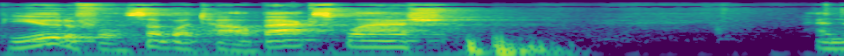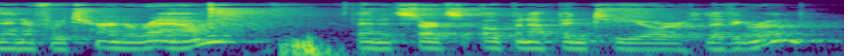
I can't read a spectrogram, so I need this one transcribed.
beautiful subway tile backsplash. And then if we turn around, then it starts to open up into your living room.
